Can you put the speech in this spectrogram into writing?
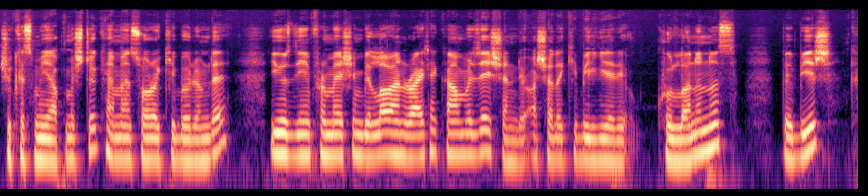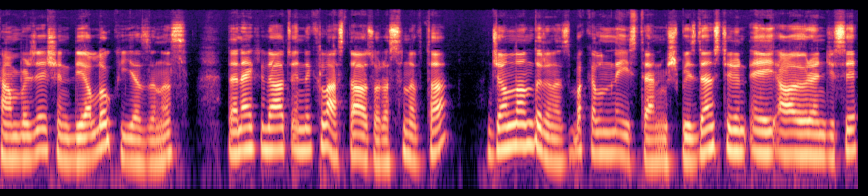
Şu kısmı yapmıştık. Hemen sonraki bölümde use the information below and write a conversation diyor. Aşağıdaki bilgileri kullanınız ve bir conversation, diyalog yazınız. Then act it out in the class. Daha sonra sınıfta canlandırınız. Bakalım ne istenmiş bizden. Student A, A öğrencisi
